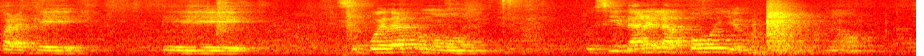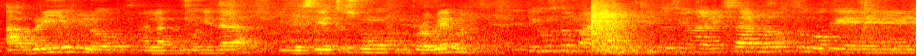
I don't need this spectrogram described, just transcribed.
para que eh, se pueda como, pues sí, dar el apoyo, ¿no? abrirlo a la comunidad y decir esto es un problema. Y justo para institucionalizarlo tuvo que,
